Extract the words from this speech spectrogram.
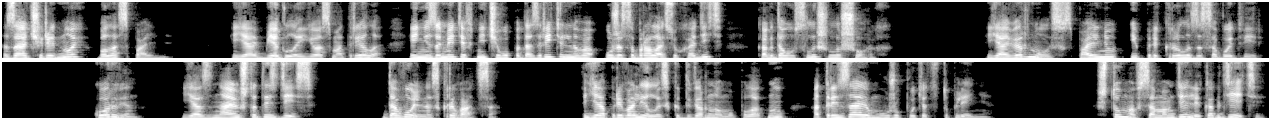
За очередной была спальня. Я бегло ее осмотрела и, не заметив ничего подозрительного, уже собралась уходить, когда услышала шорох. Я вернулась в спальню и прикрыла за собой дверь. «Корвин, я знаю, что ты здесь. Довольно скрываться». Я привалилась к дверному полотну, отрезая мужу путь отступления. «Что мы в самом деле, как дети?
